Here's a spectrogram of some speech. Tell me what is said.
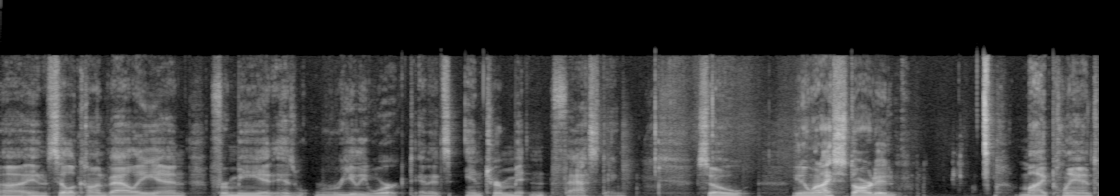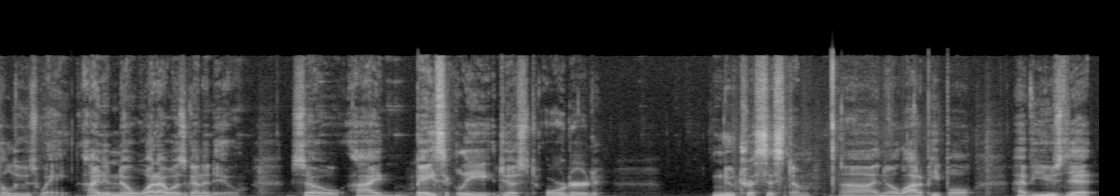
uh, in Silicon Valley. And for me, it has really worked, and it's intermittent fasting. So, you know, when I started my plan to lose weight, I didn't know what I was going to do. So I basically just ordered Nutrisystem. Uh, I know a lot of people have used it,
